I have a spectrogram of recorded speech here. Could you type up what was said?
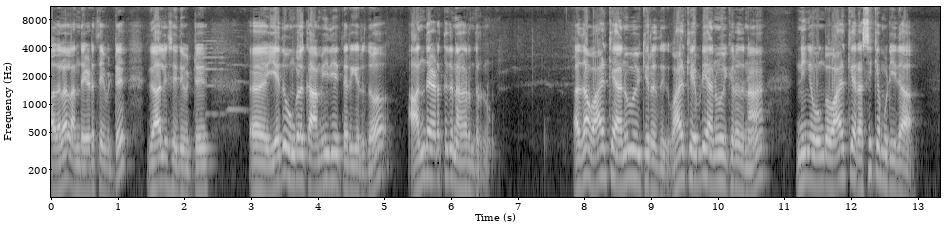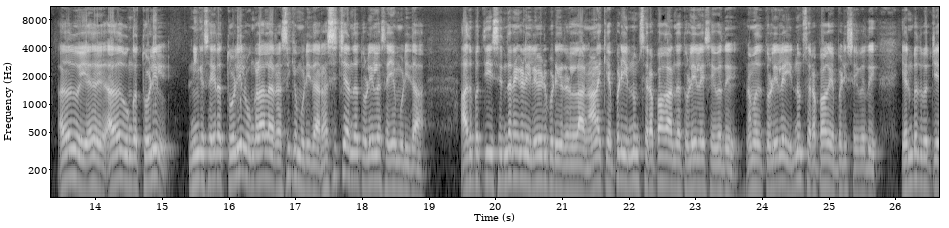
ஆதலால் அந்த இடத்தை விட்டு காலி செய்துவிட்டு எது உங்களுக்கு அமைதியை தருகிறதோ அந்த இடத்துக்கு நகர்ந்துடணும். அதுதான் வாழ்க்கையை அனுபவிக்கிறது. வாழ்க்கை எப்படி அனுபவிக்கிறதுனா நீங்கள் உங்கள் வாழ்க்கையை ரசிக்க முடியுதா? அதாவது அதாவது உங்கள் தொழில் நீங்கள் செய்கிற தொழில் உங்களால் ரசிக்க முடியுதா? ரசித்து அந்த தொழிலை செய்ய முடியுதா? அதை பற்றி சிந்தனைகளில் ஈடுபடுகிறீர்களா? நாளைக்கு எப்படி இன்னும் சிறப்பாக அந்த தொழிலை செய்வது? நமது தொழிலை இன்னும் சிறப்பாக எப்படி செய்வது? என்பது பற்றிய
